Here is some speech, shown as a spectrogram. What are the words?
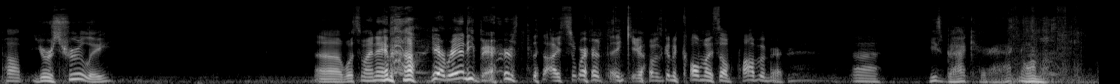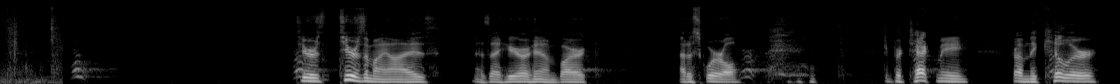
Pop yours truly uh, what's my name? yeah, Randy Bear. I swear, thank you. I was to call myself Papa Bear. Uh, he's back here. Act normal. Tears, tears in my eyes as I hear him bark at a squirrel to protect me from the killer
